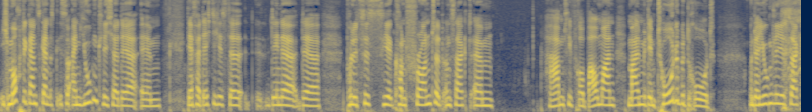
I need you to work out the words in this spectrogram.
Ich mochte ganz gern, es ist so ein Jugendlicher, der, ähm, der verdächtig ist, der, den der, der Polizist hier confrontet und sagt, ähm, haben Sie Frau Baumann mal mit dem Tode bedroht? Und der Jugendliche sagt,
